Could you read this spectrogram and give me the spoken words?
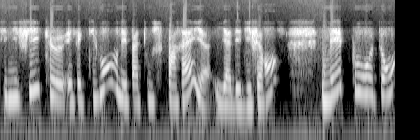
signifie que effectivement, on n'est pas tous pareils. Il y a des différences, mais pour autant,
